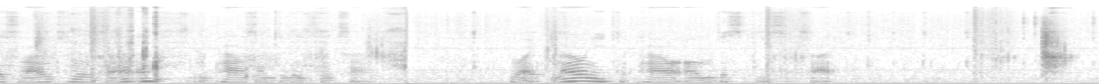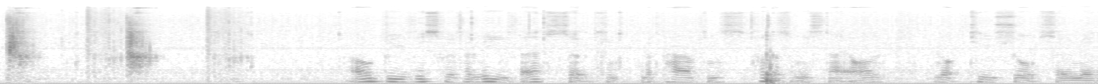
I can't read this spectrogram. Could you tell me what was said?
Inverter and powers underneath the track. Right, now I need to power on this piece of track. I'll do this with a lever so can, the power can constantly stay on, not too short so the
